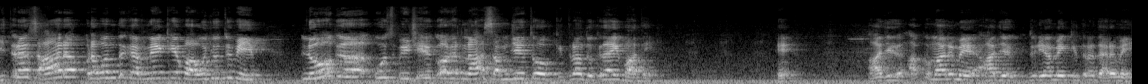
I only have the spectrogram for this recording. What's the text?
इतना सारा प्रबंध करने के बावजूद भी लोग उस विषय को अगर ना समझे तो कितना दुखदायी बात है? आज आपको मालूम है आज दुनिया में कितना धर्म है।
